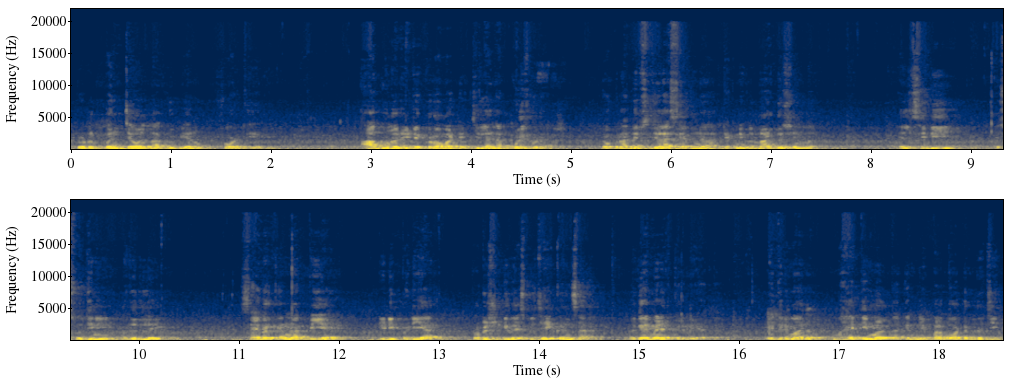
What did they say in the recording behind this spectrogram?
ટોટલ પંચાવન લાખ રૂપિયાનું ફ્રોડ થયું હતું. આ ગુનાને ડિટેક્ટ કરવા માટે જિલ્લાના પોલીસ વડા ડૉક્ટર આદિપસિંહ ઝાલા સાહેબના ટેકનિકલ માર્ગદર્શનમાં એલસીબી, એસઓજીની મદદ લઈ સાયબર ક્રાઇમના પીઆઈ ડીડી પડિયાર પ્રોબેશન ડિવાઇસ વિજય કંસાર વગેરે મહેનત કરી રહ્યા હતા. એ દરમિયાન માહિતી મળતા કે નેપાળ બોર્ડર નજીક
